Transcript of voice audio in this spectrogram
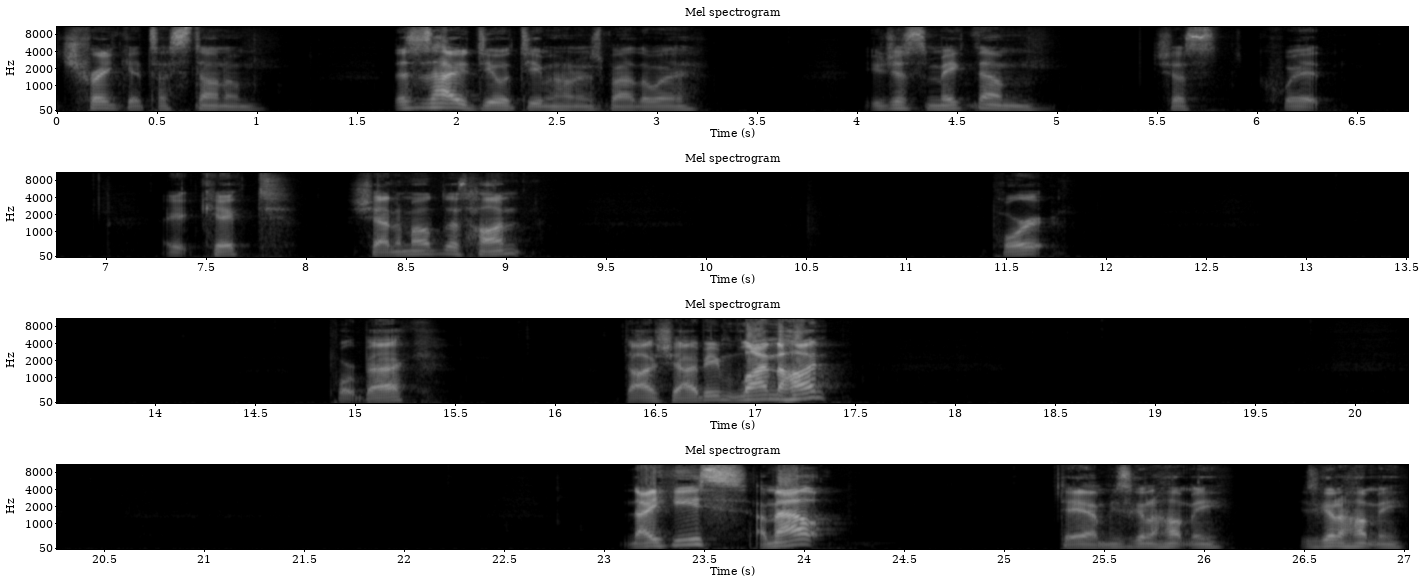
trinkets, I stun him. This is how you deal with demon hunters, by the way. You just make them just quit. I get kicked. Shadowmeld the hunt. Port. Port back. Dodge jab beam. Line the hunt. Nikes. I'm out. Damn, he's gonna hunt me. He's gonna hunt me.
